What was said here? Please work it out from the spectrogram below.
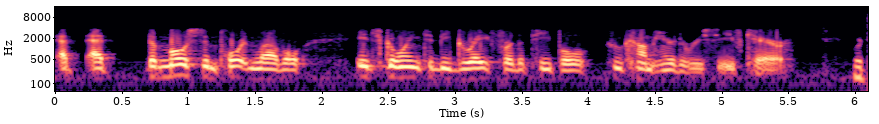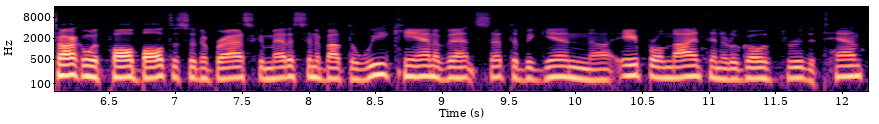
at, at the most important level. It's going to be great for the people who come here to receive care. We're talking with Paul Baltus of Nebraska Medicine about the We Can event set to begin uh, April 9th, and it'll go through the 10th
